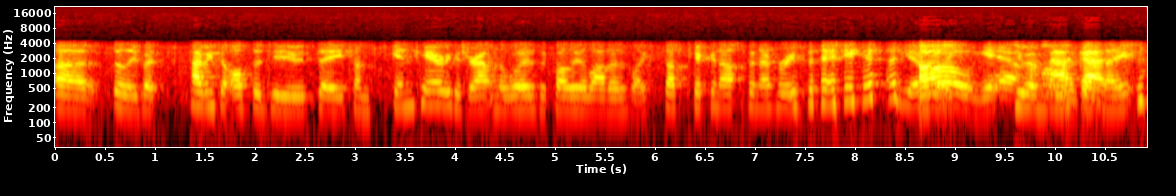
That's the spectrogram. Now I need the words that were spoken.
uh silly but having to also do say some skincare because you're out in the woods there's probably a lot of like stuff kicking up and everything. you have oh to, like, yeah do a oh my mask at night.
